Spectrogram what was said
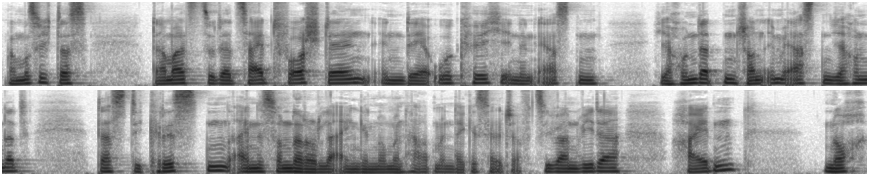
Man muss sich das damals zu der Zeit vorstellen, in der Urkirche in den ersten Jahrhunderten, schon im ersten Jahrhundert, dass die Christen eine Sonderrolle eingenommen haben in der Gesellschaft. Sie waren weder Heiden noch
